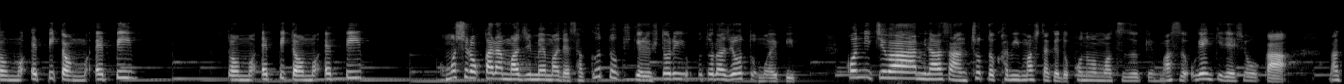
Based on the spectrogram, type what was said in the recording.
ともエピともエピ。ともエピともエピ。面白から真面目までサクッと聞ける一人音ラジオともエピ。こんにちは。皆さん、ちょっと噛みましたけど、このまま続けます。お元気でしょうか、まあ、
